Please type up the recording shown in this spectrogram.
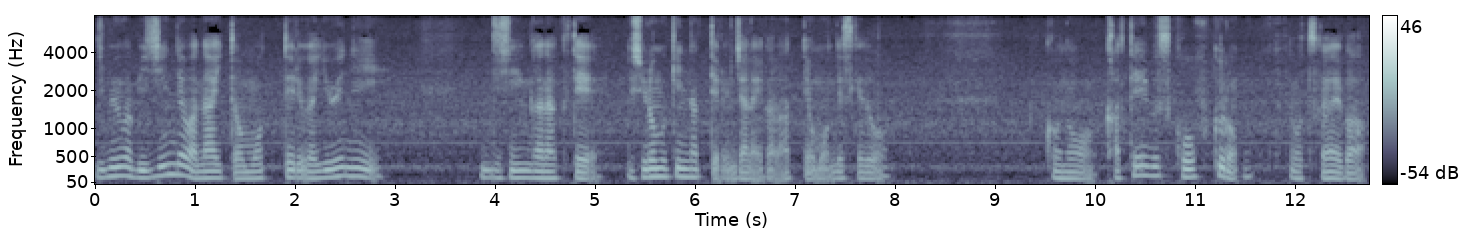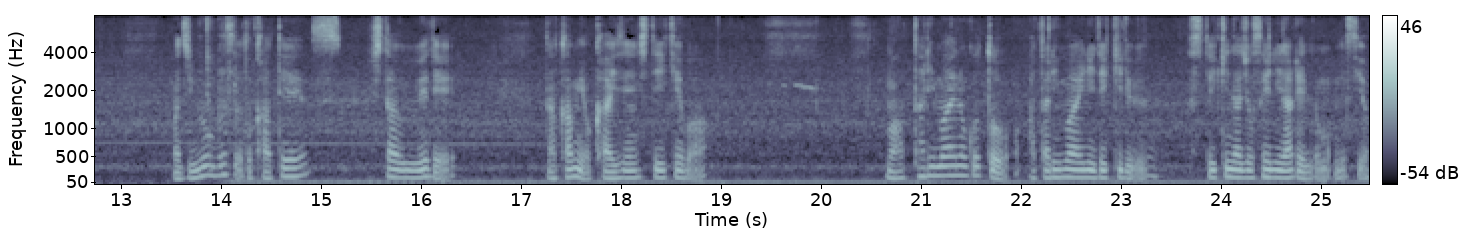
自分は美人ではないと思ってるがゆえに自信がなくて後ろ向きになってるんじゃないかなって思うんですけどこの家庭ブス幸福論を使えば、まあ、自分をブスだと仮定した上で中身を改善していけばまあ、当たり前のことを当たり前にできる素敵な女性になれると思うんですよ。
